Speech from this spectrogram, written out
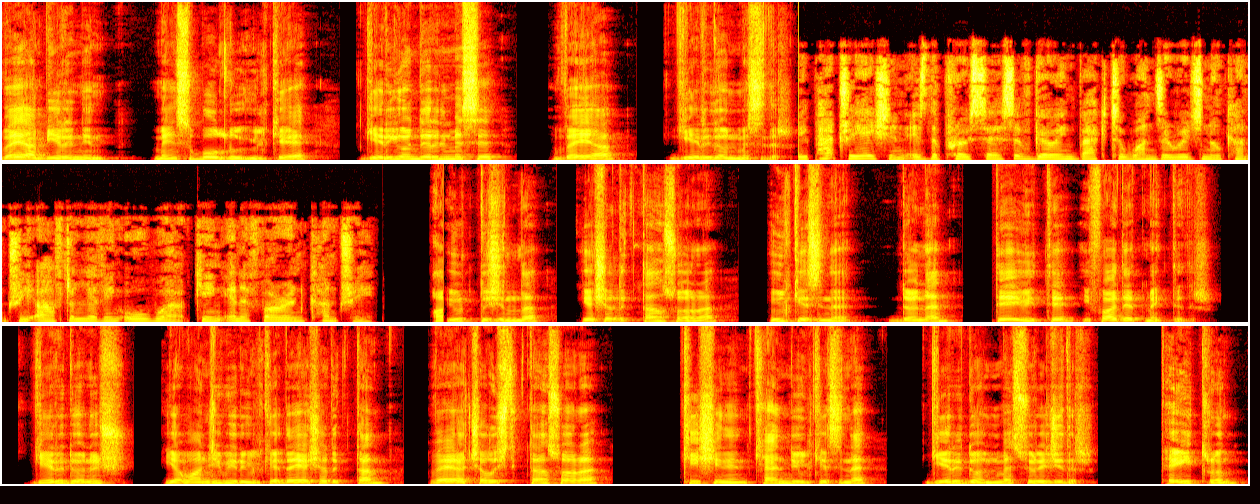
veya birinin mensup olduğu ülkeye geri gönderilmesi veya geri dönmesidir. Repatriation is the process of going back to one's original country after living or working in a foreign country. Yurt dışında yaşadıktan sonra ülkesine dönen David'i ifade etmektedir. Geri dönüş yabancı bir ülkede yaşadıktan veya çalıştıktan sonra kişinin kendi ülkesine geri dönme sürecidir. Patron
